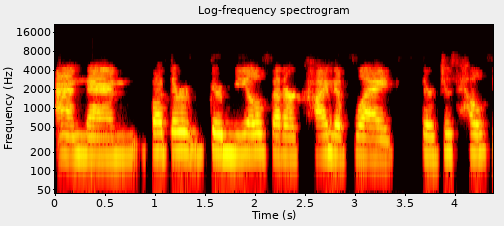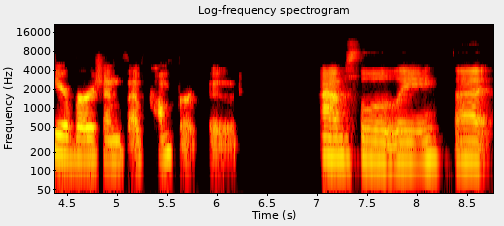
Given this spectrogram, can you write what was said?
And then but they're they're meals that are kind of like they're just healthier versions of comfort food. Absolutely. That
